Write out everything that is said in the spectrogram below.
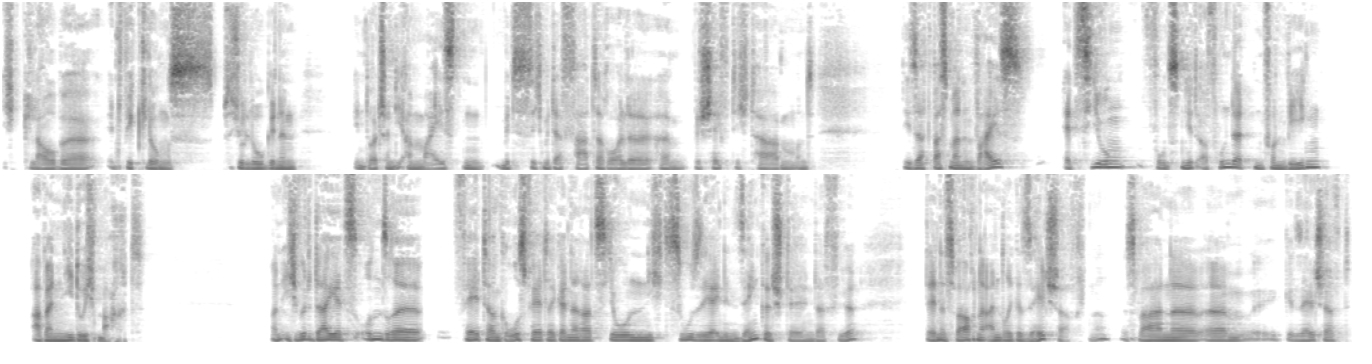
ich glaube, Entwicklungspsychologinnen in Deutschland, die am meisten mit sich mit der Vaterrolle ähm, beschäftigt haben. Und die sagt, was man weiß, Erziehung funktioniert auf hunderten von Wegen, aber nie durch Macht. Und ich würde da jetzt unsere Väter- und Großvätergeneration nicht zu sehr in den Senkel stellen dafür, denn es war auch eine andere Gesellschaft. Ne? Es war eine ähm, Gesellschaft,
